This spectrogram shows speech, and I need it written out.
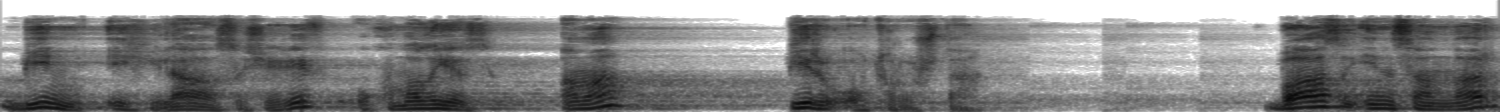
bin İhlas-ı Şerif okumalıyız ama bir oturuşta. Bazı insanlar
